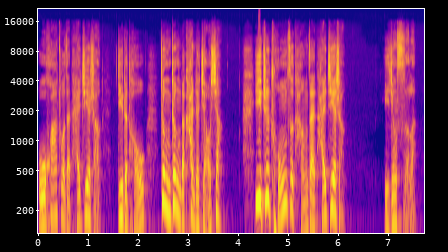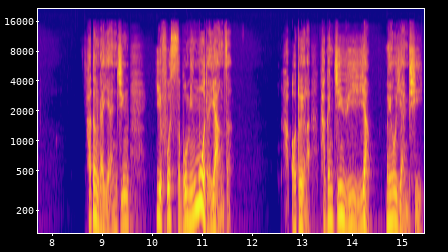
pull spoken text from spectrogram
五花坐在台阶上，低着头，怔怔的看着脚下，一只虫子躺在台阶上，已经死了。他瞪着眼睛，一副死不瞑目的样子。哦，对了，他跟金鱼一样，没有眼皮，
